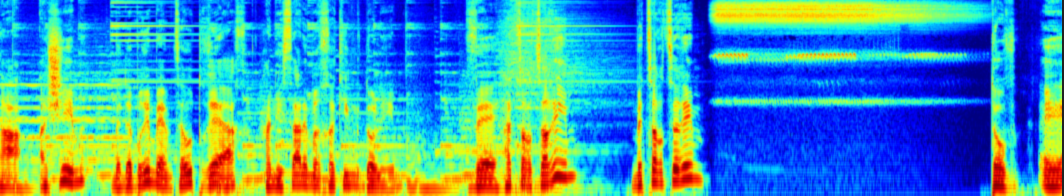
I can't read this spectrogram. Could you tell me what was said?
העשים מדברים באמצעות ריח הנישא למרחקים גדולים, והצרצרים מצרצרים. טוב, אה,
